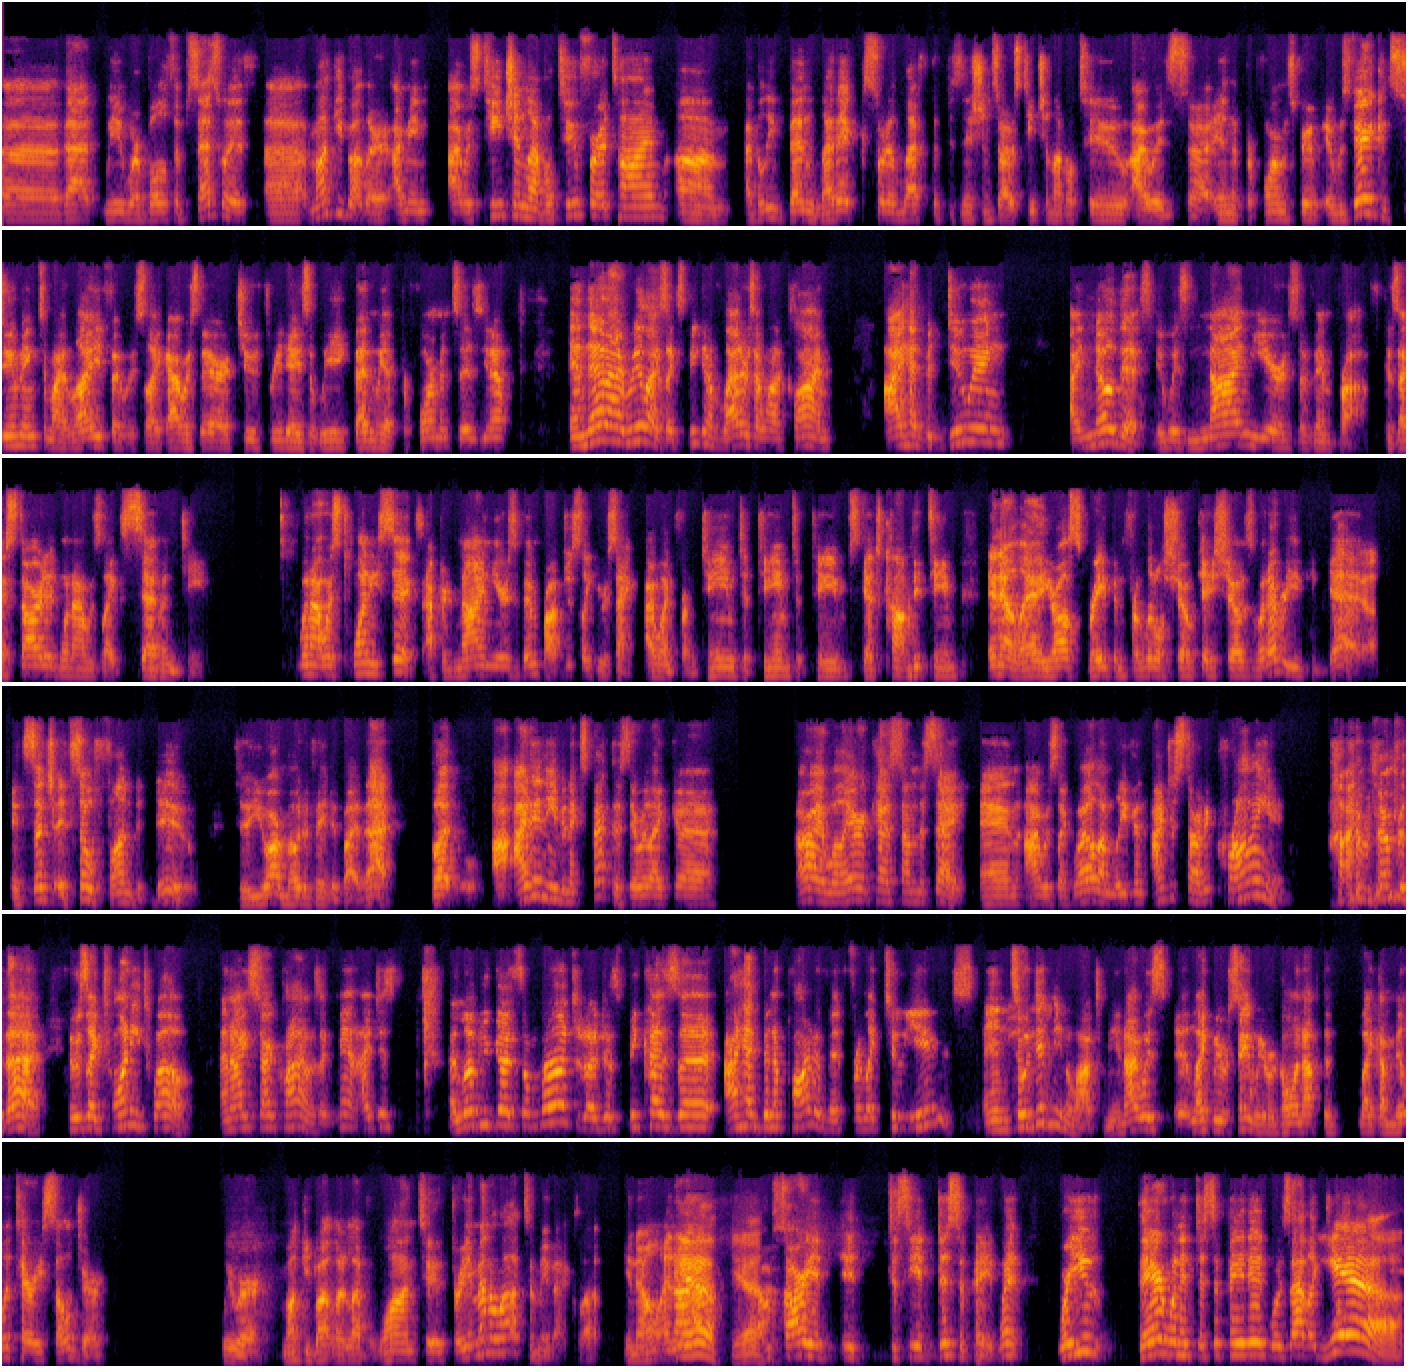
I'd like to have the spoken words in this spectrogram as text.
uh, that we were both obsessed with, uh, Monkey Butler. I mean, I was teaching level two for a time. Um, I believe Ben Leddick sort of left the position, so I was teaching level two. I was uh, in the performance group. It was very consuming to my life. It was like I was there two, three days a week. Then we had performances, you know. And then I realized, like, speaking of ladders I want to climb, I had been doing I know this. It was nine years of improv because I started when I was like 17. When I was 26, after nine years of improv, just like you were saying, I went from team to team to team, sketch comedy team in LA. You're all scraping for little showcase shows, whatever you can get. Yeah. It's such, it's so fun to do. So you are motivated by that. But I, I didn't even expect this. They were like, uh, all right, well, Eric has something to say. And I was like, well, I'm leaving. I just started crying. I remember that. It was like 2012. And I started crying. I was like, man, I just, I love you guys so much. And I just, because uh, I had been a part of it for like two years. And so it did mean a lot to me. And I was, uh, like we were saying, we were going up the, like a military soldier. We were Monkey Butler level one, two, three. It meant a lot to me, that club, you know? And I, Yeah, yeah. I'm sorry it, it to see it dissipate. When were you there when it dissipated? Was that like Yeah.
